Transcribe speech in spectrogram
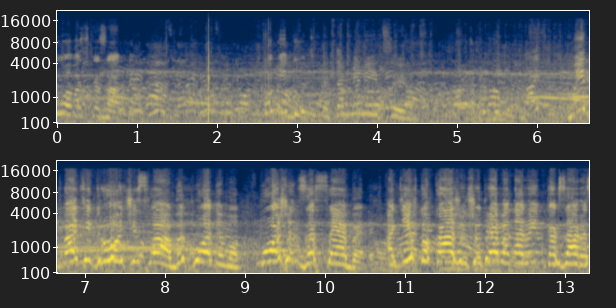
слова сказати. Поки йдуть. Там міліція. Ми 22 числа виходимо кожен за себе. А ті, хто кажуть, що треба на ринках зараз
